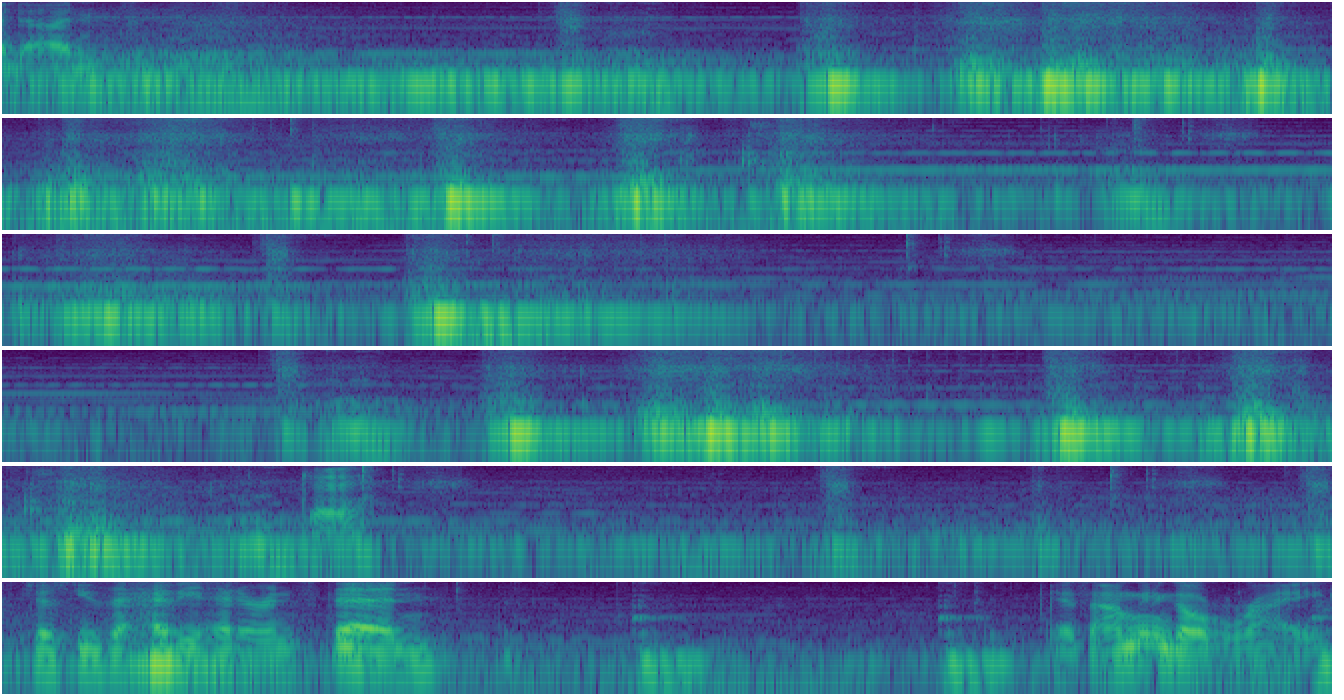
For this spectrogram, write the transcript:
I died. Just use a heavy hitter instead. Okay, so I'm gonna go right.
